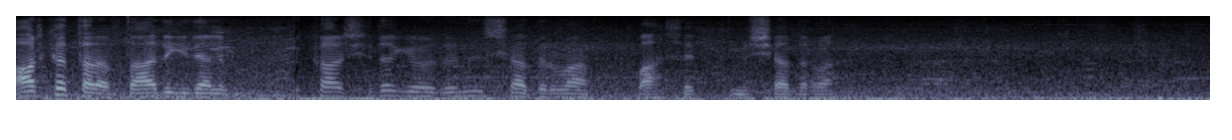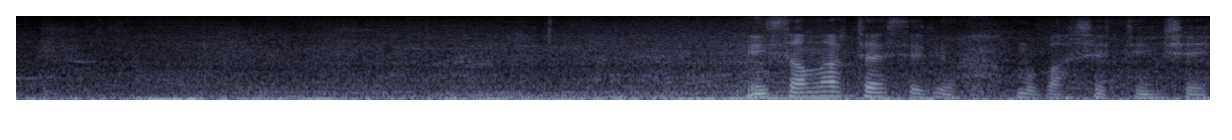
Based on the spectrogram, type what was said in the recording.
Arka tarafta hadi gidelim. Karşıda gördüğünüz şadırvan. Bahsettiğimiz şadırvan. İnsanlar test ediyor bu bahsettiğim şeyi.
